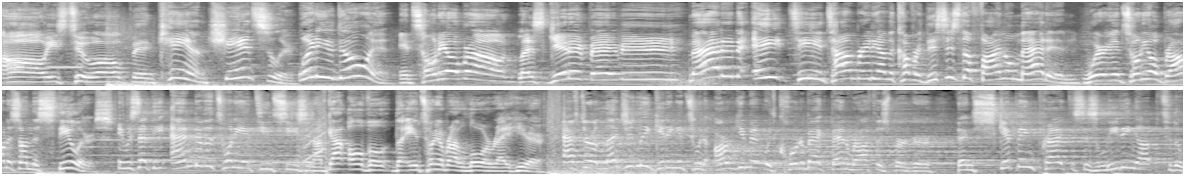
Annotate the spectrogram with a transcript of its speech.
Oh, he's too open. Kam Chancellor, what are you doing? Antonio Brown, let's get it, baby. Madden 18, Tom Brady on the cover. This is the final Madden where Antonio Brown is on the Steelers. It was at the end of the 2018 season. I've got all the, the Antonio Brown lore right here. After allegedly getting into an argument with quarterback Ben Roethlisberger, then skipping practices leading up to the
